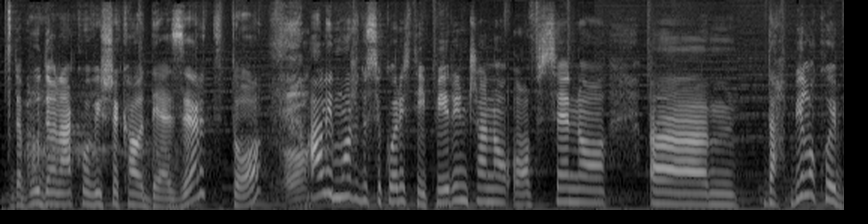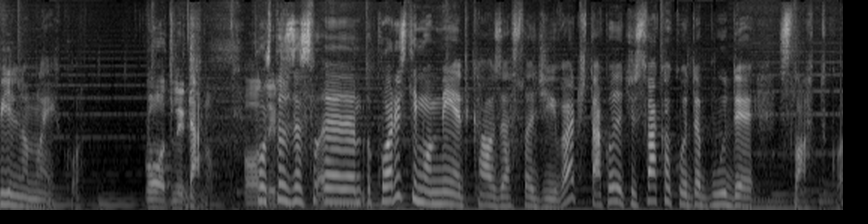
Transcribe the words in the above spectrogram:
da bude onako više kao dezert, to. Ali može da se koristi i pirinčano, ovseno, em, da, bilo koje biljno mleko. Da. Odlično. Pošto zasla- e, koristimo med kao zaslađivač, tako da će svakako da bude slatko.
